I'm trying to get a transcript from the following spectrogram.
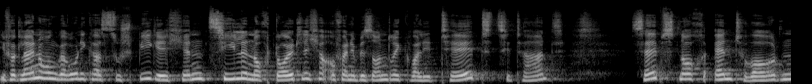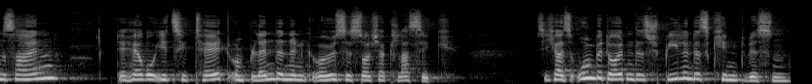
Die Verkleinerung Veronikas zu Spiegelchen ziele noch deutlicher auf eine besondere Qualität, Zitat, selbst noch entworden sein der Heroizität und blendenden Größe solcher Klassik, sich als unbedeutendes spielendes Kind wissen,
